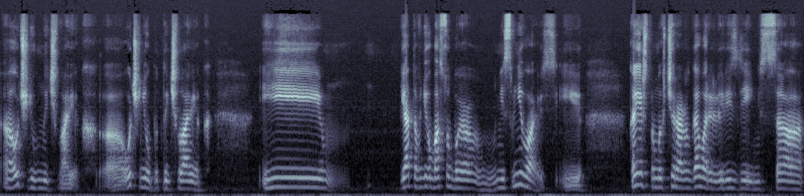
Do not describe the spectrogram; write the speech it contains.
а, очень умный человек, очень опытный человек. И я-то в нем особо не сомневаюсь. И, конечно, мы вчера разговаривали весь день с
